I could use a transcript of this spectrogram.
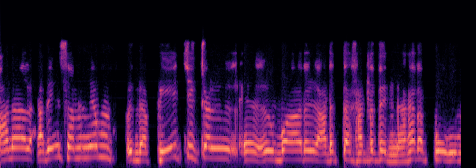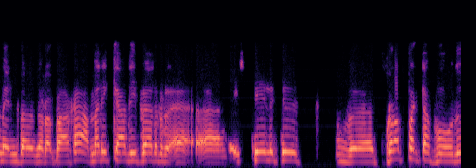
ஆனால் அதே சமயம் இந்த பேச்சுக்கள் இவ்வாறு எவ்வாறு அடுத்த கட்டத்தை நகரப்போகும் என்பது தொடர்பாக அமெரிக்க அதிபர் இஸ்ரேலுக்கு புறப்பட்ட போது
